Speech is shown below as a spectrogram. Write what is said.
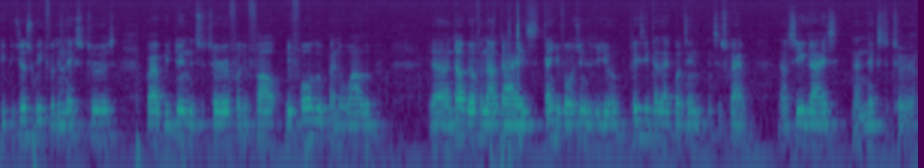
You could just wait for the next tutorials where I'll be doing the tutorial for the file the for loop and the while loop. Uh, that'll be all for now guys. Thank you for watching this video. Please hit that like button and subscribe. And I'll see you guys in the next tutorial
